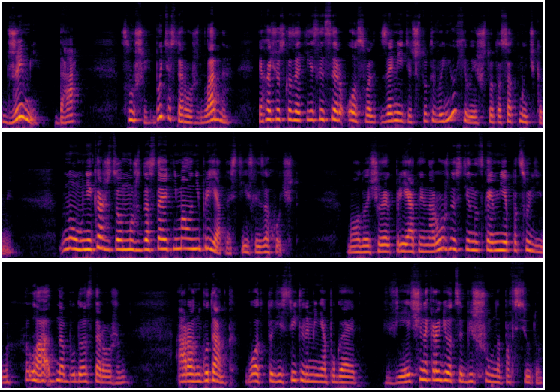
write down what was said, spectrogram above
Джимми? Да. Слушай, будь осторожен, ладно? Я хочу сказать, если сэр Освальд заметит, что ты вынюхиваешь что-то с отмычками, ну, мне кажется, он может доставить немало неприятностей, если захочет. Молодой человек приятной наружности на скамье подсудимых. Ладно, буду осторожен. Орангутанг, вот кто действительно меня пугает. Вечно крадется бесшумно повсюду.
